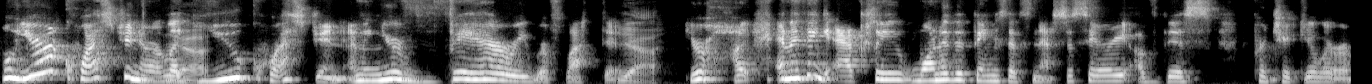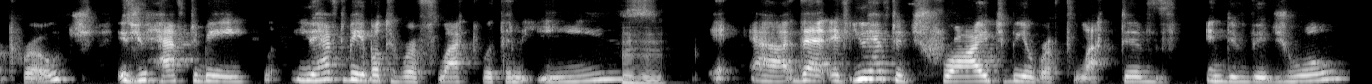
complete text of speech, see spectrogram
Well, you're a questioner. Like Yeah. you question. I mean, you're very reflective. Yeah. you're and i think actually one of the things that's necessary of this particular approach is you have to be you have to be able to reflect with an ease hmm uh, that if you have to try to be a reflective individual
